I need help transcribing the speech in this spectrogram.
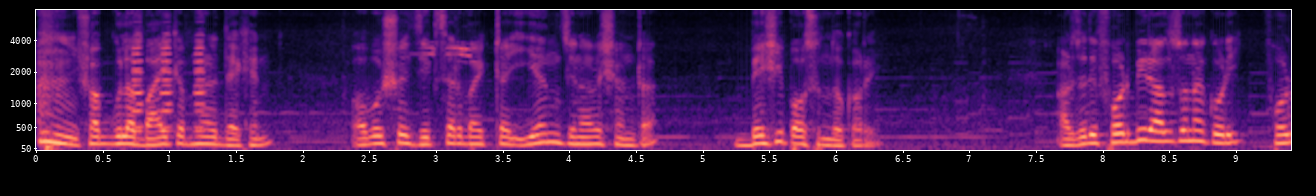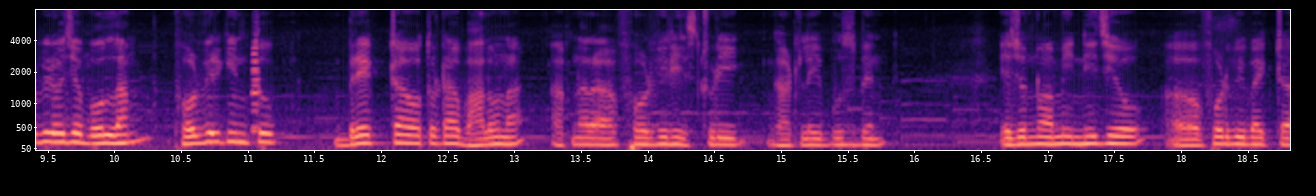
সবগুলা বাইক আপনারা দেখেন, অবশ্যই জিক্সার বাইকটা ইয়াং জেনারেশনটা বেশি পছন্দ করে। আর যদি ফোর বির আলোচনা করি ফোর বির ওই যে বললাম ফোর বির কিন্তু ব্রেকটা অতটা ভালো না, আপনারা ফোর বির হিস্টোরি ঘাটলেই বুঝবেন। এজন্য আমি নিজেও ফোর বি বাইকটা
